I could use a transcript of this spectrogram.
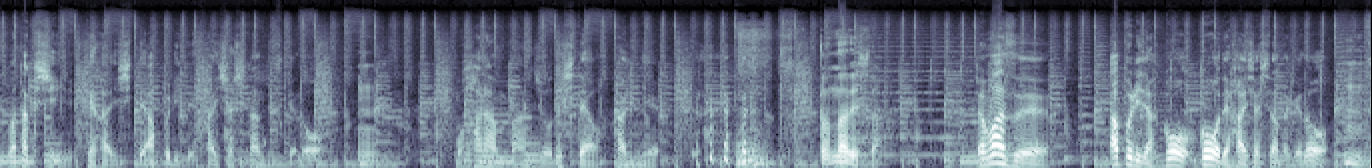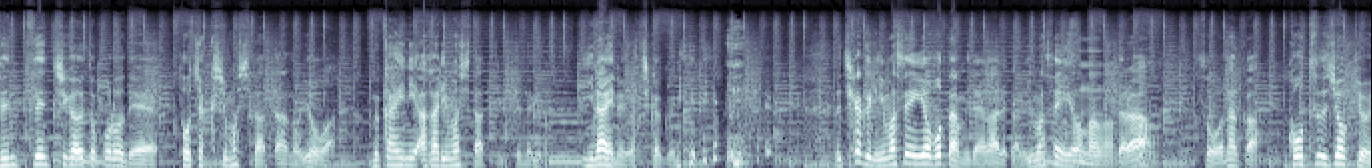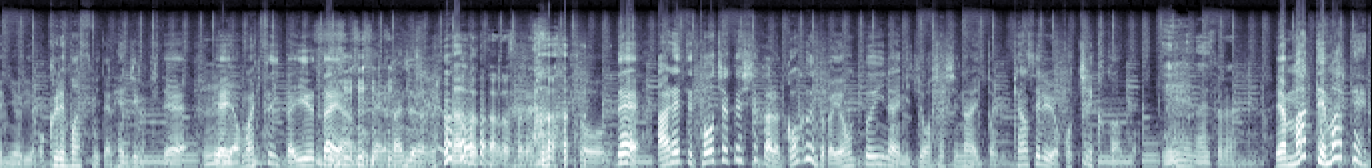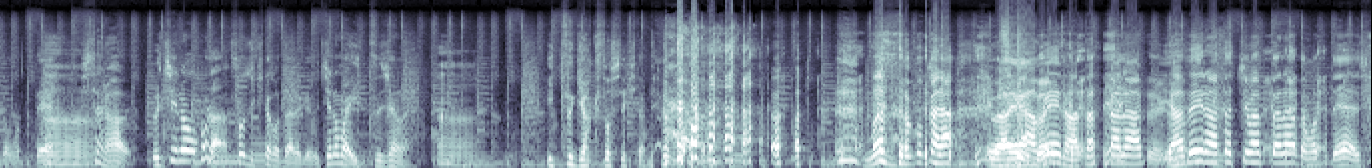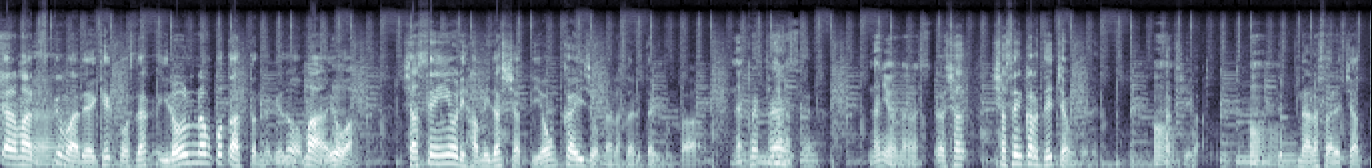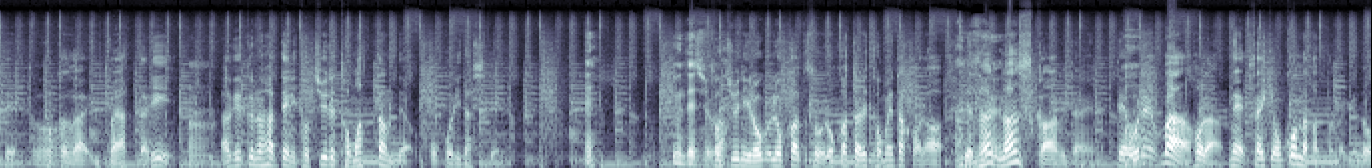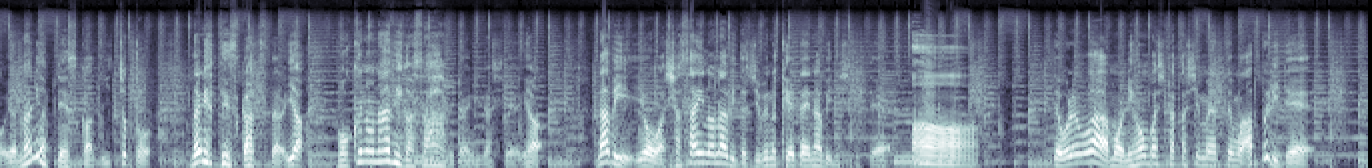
うん。まあ、タクシー手配してアプリで配車したんですけどうん。うんもう波乱万丈でしたよ搬入。どんなでした？まずアプリで Go, Go で配車したんだけど、うん。全然違うところで到着しました。あの要は迎えに上がりましたって言ってんだけどいないのよ近くに。で近くにいませんよボタンみたいなのがあるからいませんよって言ったらそんそうなんか交通状況により遅れますみたいな返事が来て、ん。いやいやお前着いた言うたやん みたいな感じなのよ。何だったんだそれは。そう。であれって到着してから5分とか4分以内に乗車しないとキャンセル料こっちにかかるの。いえー、何それ。や待って待ってと思って。したらうちのほら掃除来たことあるけどうちの前一通じゃないうん一通逆走してきたんだよ。まずそこからうわやべえの当たったなやべえの当たっちまったなと思って したらまあ着くまで結構さいろんなことあったんだけどまあ要は車線よりはみ出しちゃって4回以上鳴らされたりとか何を鳴らす？な車車線から出ちゃうんだよねうん。タクシーが。で鳴らされちゃってうん。とかがいっぱいあったり挙句の果てに途中で止まったんだよ怒り出して。え？運転手が。途中にロ路肩そう路肩で止めたから「いやななんすか?」みたいな。でうん俺まあほらね最近怒んなかったんだけど「いや何やってんすか?」ってちょっと「何やってんすか?」って言ったら「いや僕のナビがさ」みたいに言い出して「いやナビ要は車載のナビと自分の携帯ナビにしてて。あで俺はもう日本橋高島やってもアプリで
